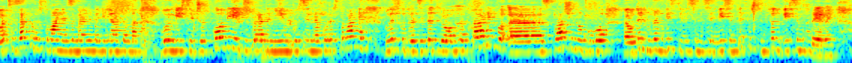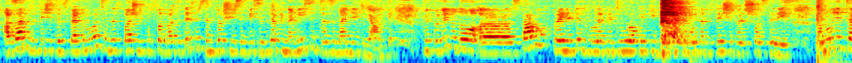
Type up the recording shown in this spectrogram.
році за користування земельними ділянками в місті Чорткові, які передані їм постійне користування, близько 23 гектарів, е, сплачено було е, 1 мільйон 288 тисяч 708 гривень. А зараз у 2025 році вони сплачують по 120 тисяч 768 гривень на місяць за земельні ділянки. Відповідно до е, ставок, прийнятих в липні цього року, які діятимуть на 2026 рік, планується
